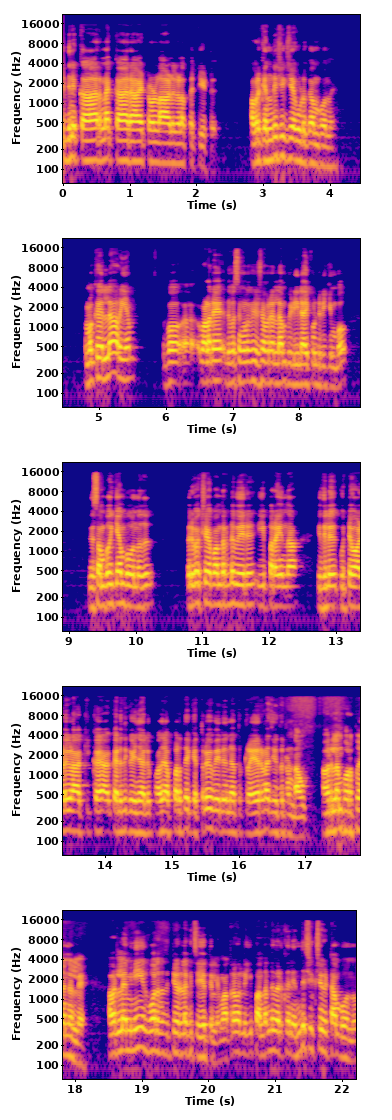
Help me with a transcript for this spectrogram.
ഇതിന് കാരണക്കാരായിട്ടുള്ള ആളുകളെ പറ്റിയിട്ട് അവർക്ക് എന്ത് ശിക്ഷ കൊടുക്കാൻ പോകുന്നത് നമുക്ക് എല്ലാം അറിയാം. ഇപ്പോൾ വളരെ ദിവസങ്ങൾക്ക് ശേഷം അവരെല്ലാം പിടിയിലായിക്കൊണ്ടിരിക്കുമ്പോൾ ഇത് സംഭവിക്കാൻ പോകുന്നത് ഒരുപക്ഷെ പന്ത്രണ്ട് പേര് ഈ പറയുന്ന ഇതിൽ കുറ്റവാളികളാക്കി കരുതി കഴിഞ്ഞാലും അതിനപ്പുറത്തേക്ക് എത്രയോ പേര് ഇതിനകത്ത് പ്രേരണ ചെയ്തിട്ടുണ്ടാവും. അവരെല്ലാം പുറത്തു തന്നെയല്ലേ? അവരെല്ലാം ഇനി ഇതുപോലത്തെ തെറ്റുകളിലൊക്കെ ചെയ്യത്തില്ലേ? മാത്രമല്ല ഈ പന്ത്രണ്ട് പേർക്ക് എന്ത് ശിക്ഷ കിട്ടാൻ പോകുന്നു?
